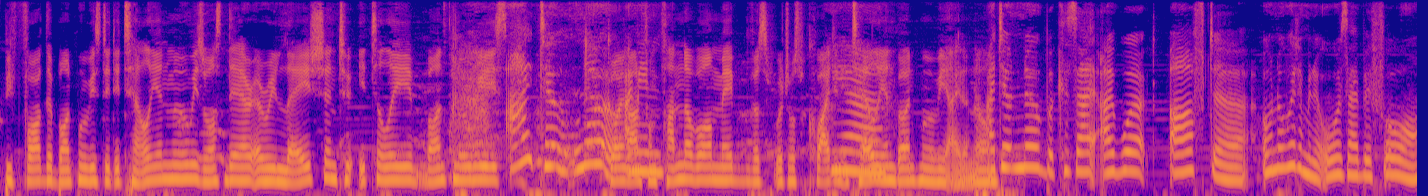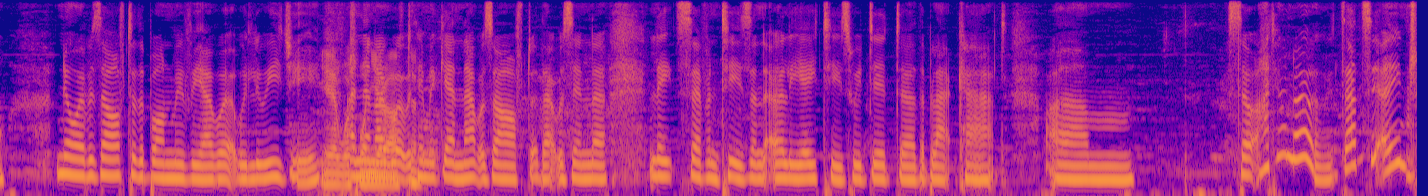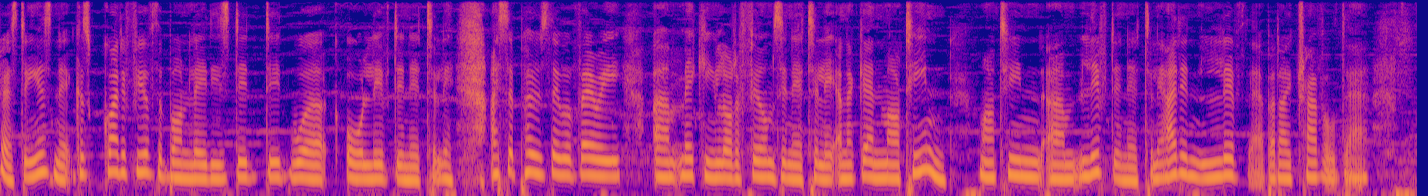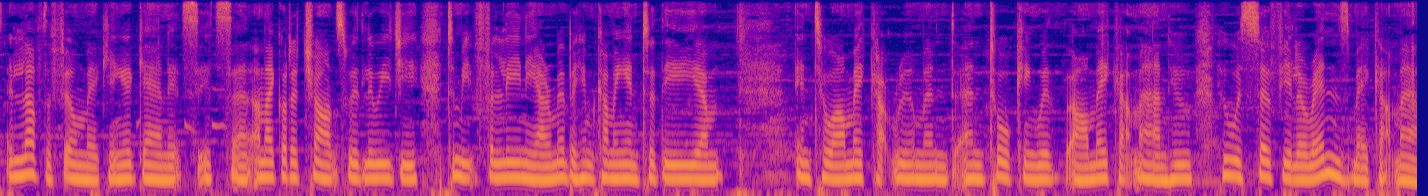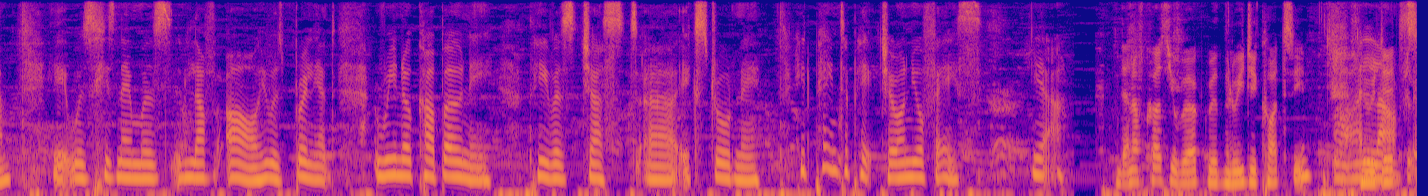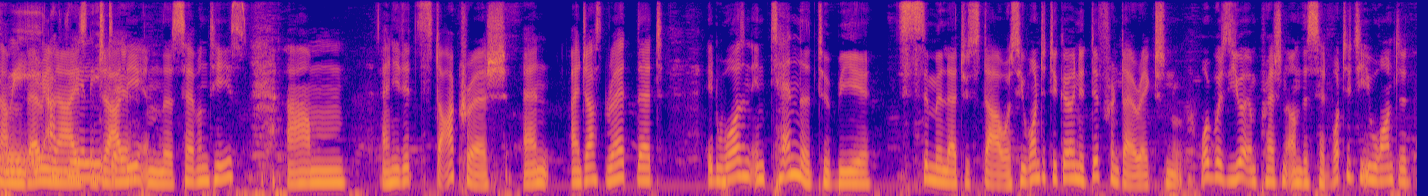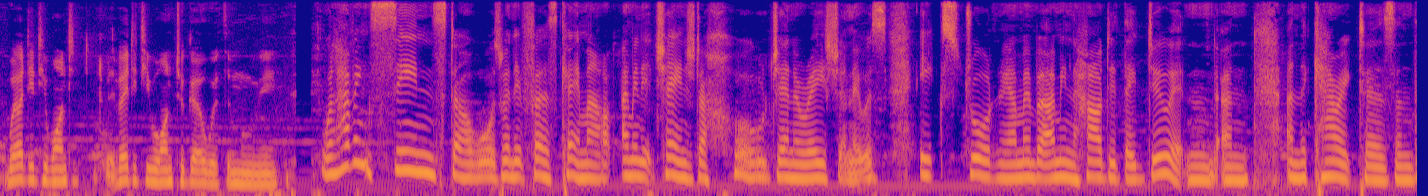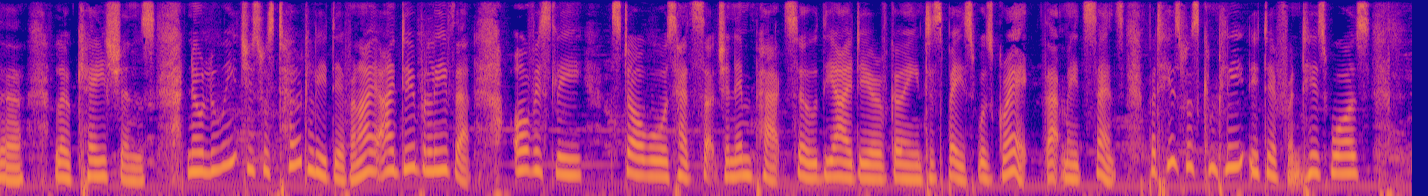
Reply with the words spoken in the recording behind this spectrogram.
before the Bond movies did Italian movies? Was there a relation to Italy Bond movies? I don't know. Going I on mean, from Thunderball, maybe was, which was quite an Italian Bond movie. I don't know. I don't know because I, I worked after. Oh no, wait a minute. Or was I before? No, I was after the Bond movie. I worked with Luigi. Yeah, it was and then I worked with him again. That was after. That was in the late seventies and early eighties. We did uh, the Black Cat. Um, so I don't know. That's interesting, isn't it? Because quite a few of the Bond ladies did did work or lived in Italy. I suppose they were very um, making a lot of films in Italy. And again, Martine Martine um, lived in Italy. I didn't live there, but I travelled there. I love the filmmaking. Again, it's it's uh, and I got a chance with Luigi to meet Fellini. I remember him coming into the. Um, into our makeup room and, and talking with our makeup man who, who was Sophia Loren's makeup man. It was his name was Love Oh, he was brilliant. Reno Carboni. He was just uh, extraordinary. He'd paint a picture on your face. Yeah. Then, of course, you worked with Luigi Cozzi, Oh, who did some Luigi. very I nice really. Jolly in the 70s. Um, and he did Star Crash. And I just read that it wasn't intended to be similar to Star Wars. He wanted to go in a different direction. What was your impression on the set? What did he wanted? Where did he want? Where did he want to go with the movie? Well, having seen Star Wars when it first came out, I mean, it changed a whole generation. It was extraordinary. I remember, I mean, how did they do it? And, and, and the characters and the locations. No, Luigi's was totally different. I, I do believe that. Obviously, Star Wars had such an impact, so the idea of going into space was great. That made sense. But his was completely different. His was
